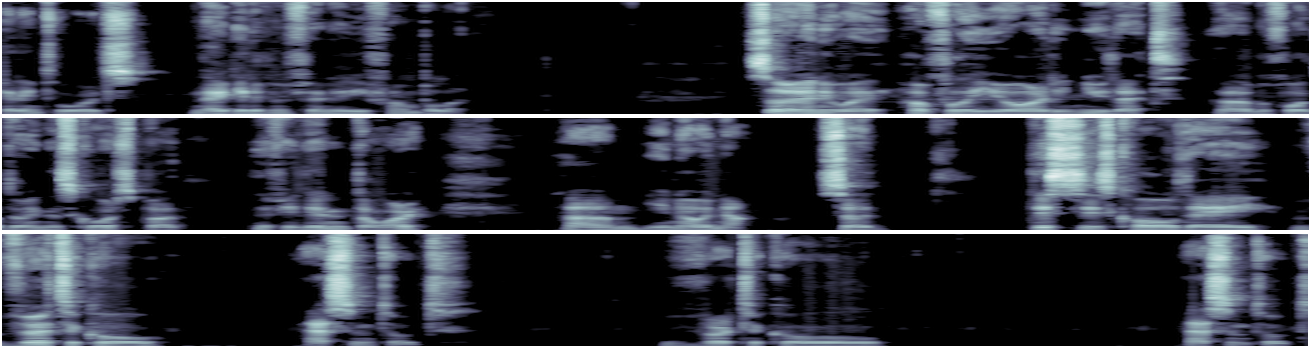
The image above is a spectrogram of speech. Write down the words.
heading towards negative infinity from below. So anyway, hopefully you already knew that uh, before doing this course, but if you didn't, don't worry. Um, you know it now. So this is called a vertical asymptote. Vertical asymptote.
